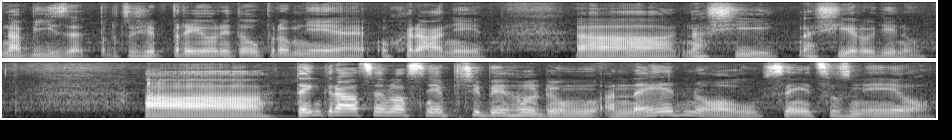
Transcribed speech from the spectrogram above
nabízet, protože prioritou pro mě je ochránit uh, naší, naší rodinu. A tenkrát jsem vlastně přiběhl domů a nejednou se něco změnilo.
